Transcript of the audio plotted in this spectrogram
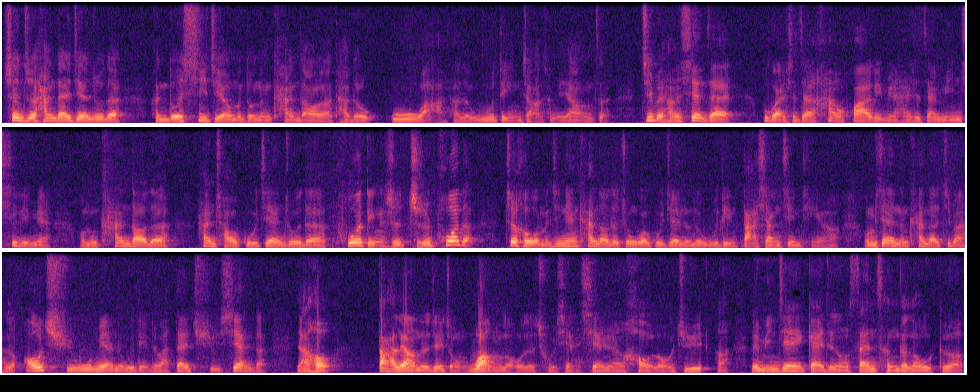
甚至汉代建筑的很多细节我们都能看到了，它的屋瓦、它的屋顶长什么样子。基本上现在不管是在汉画里面还是在明器里面，我们看到的汉朝古建筑的坡顶是直坡的。这和我们今天看到的中国古建筑的屋顶大相径庭啊！我们现在能看到基本上是凹曲屋面的屋顶，对吧？带曲线的，然后大量的这种望楼的出现，先人好楼居啊。那民间也盖这种三层的楼阁，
